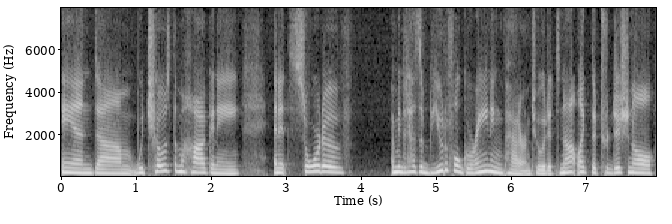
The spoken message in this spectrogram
and um, we chose the mahogany, and it's sort of. I mean, it has a beautiful graining pattern to it. It's not like the traditional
